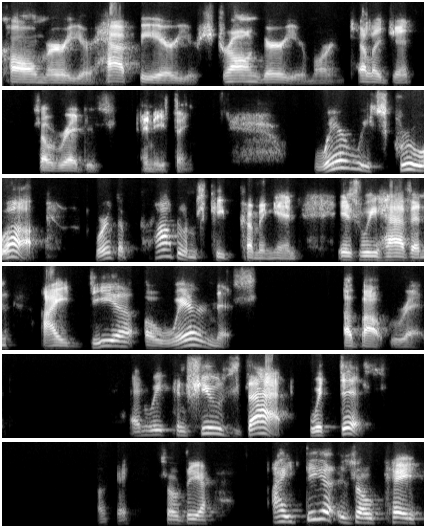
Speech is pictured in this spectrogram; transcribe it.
calmer, you're happier, you're stronger, you're more intelligent. So red is anything. Where we screw up, where the problems keep coming in, is we have an idea awareness about red. And we confuse that with this. Okay, so the idea is okay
